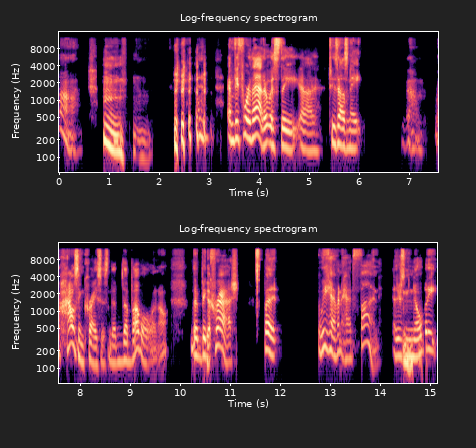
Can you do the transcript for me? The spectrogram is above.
Huh. Hmm. hmm. and, and, before that, it was the uh, 2008 um, housing crisis, the the bubble, you know, the big yep. crash. But we haven't had fun. There's mm-hmm. nobody.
